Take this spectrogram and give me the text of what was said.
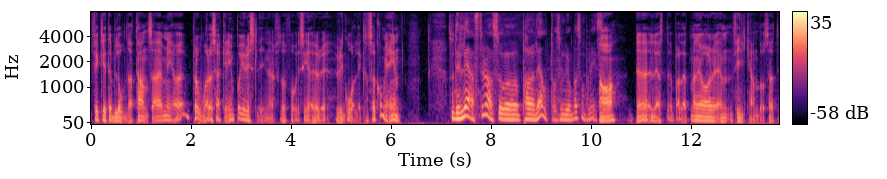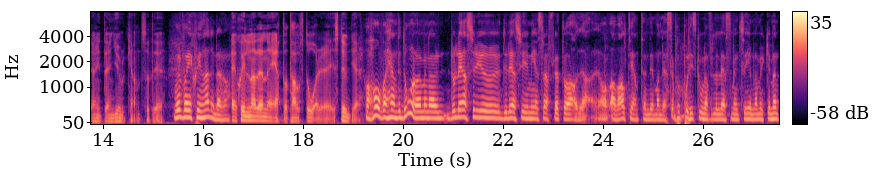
fick lite blodad tand, så eh, men jag provar och söker in på juristlinjen, för då får vi se hur det, hur det går. Liksom. Så kom jag in. Så det läste du alltså parallellt då, som du jobbar som polis? Ja, jag läste parallellt, men jag har en filkand då, så att jag är inte en djurkand. Så det, Vad, vad är skillnaden där då? eh, skillnaden är ett och ett halvt år eh, i studier. Jaha, vad hände då? då? Jag menar, då läser du ju, du läser ju mer straffrätt och av, av, av allt egentligen det man läser på polisskolan, för det läste man inte så himla mycket. Men,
